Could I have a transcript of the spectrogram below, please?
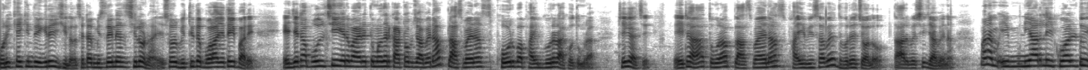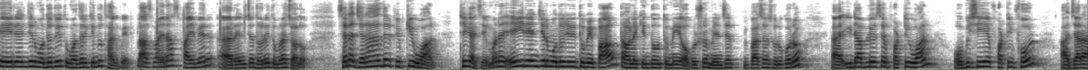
পরীক্ষায় কিন্তু ইংরেজি ছিল, সেটা মিসলেনিয়াস ছিল না, এসবের ভিত্তিতে বলা যেতেই পারে। এই যেটা বলছি, এর বাইরে তোমাদের কাট অফ যাবে না প্লাস মাইনাস ফোর বা ফাইভ করে রাখো তোমরা, ঠিক আছে? এটা তোমরা প্লাস মাইনাস ফাইভ হিসাবে ধরে চলো, তার বেশি যাবে না। মানে নিয়ারলি ইকুয়াল টু এই রেঞ্জের মধ্যে দিয়ে তোমাদের কিন্তু থাকবে প্লাস মাইনাস ফাইভের রেঞ্জটা ধরে তোমরা চলো। সেটা জেনারেলদের ফিফটি ওয়ান ঠিক আছে? মানে এই রেঞ্জের মধ্যে যদি তুমি পাও, তাহলে কিন্তু তুমি অবশ্যই মেন্সের প্রিপারেশন শুরু করো। ইডাব্লিউএস এর forty one OBC A forty four আর যারা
